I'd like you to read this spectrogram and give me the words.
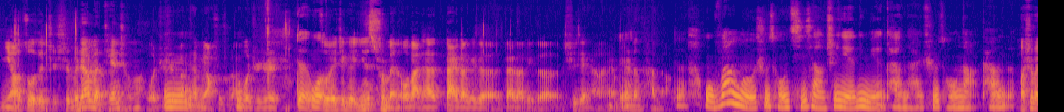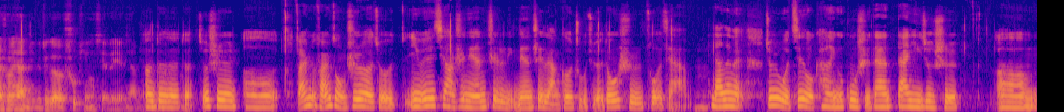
你要做的只是文章本天成嘛，我只是把它描述出来，我只是对我作为这个 instrument，我把它带到这个带到这个世界上来，让别人能看到。对，我忘了我是从《奇想之年》里面看的，还是从哪儿看的。啊，顺便说一下，你的这个书评写的也是像这呃，样。对对对，就是呃，反正反正总之了，就因为《奇想之年》这里面这两个主角都是作家，那那位就是我记得我看了一个故事，大大意就是。嗯，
